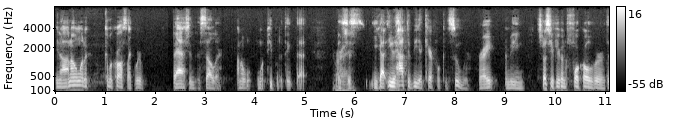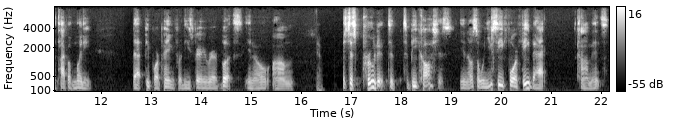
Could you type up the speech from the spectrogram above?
You know, I don't want to come across like we're bashing the seller. I don't want people to think that. Right. It's just you got you have to be a careful consumer, right? I mean, especially if you're going to fork over the type of money that people are paying for these very rare books. You know, um, Yep. it's just prudent to to be cautious. You know, so when you see four feedback comments,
